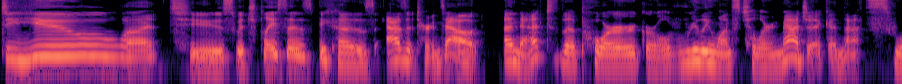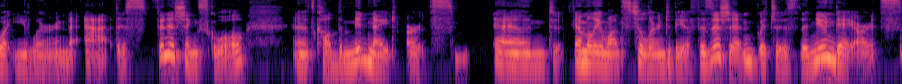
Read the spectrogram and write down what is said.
do you want to switch places because as it turns out Annette, the poor girl, really wants to learn magic, and that's what you learn at this finishing school, and it's called the Midnight Arts. And Emily wants to learn to be a physician, which is the Noonday Arts,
